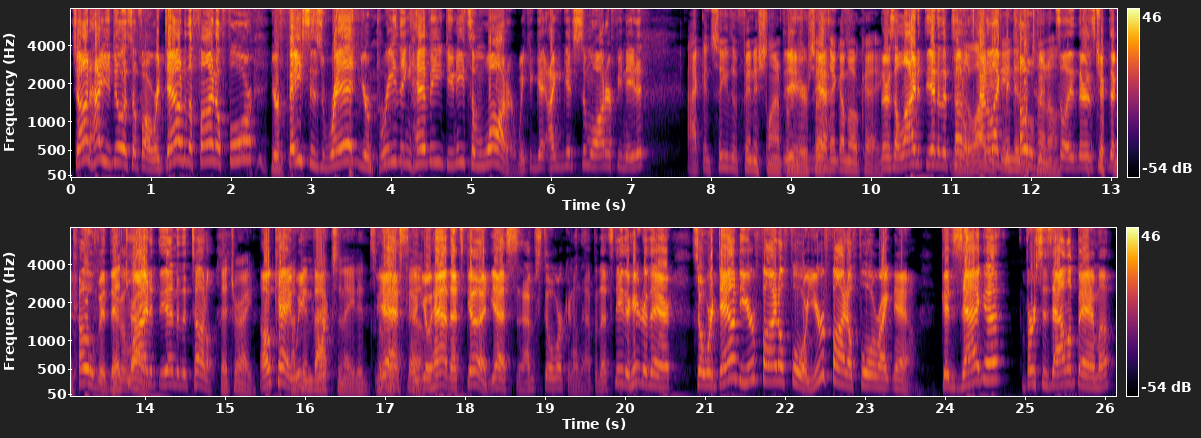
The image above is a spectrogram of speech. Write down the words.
John, how you doing so far? We're down to the final four. Your mm. face is red. You're breathing heavy. Do you need some water? We can get. I can get you some water if you need it. I can see the finish line from here, so yeah. I think I'm okay. There's a light at the end of the tunnel. It's kind of like the the the COVID. It's like there's the COVID. There's That's a light right. at the end of the tunnel. that's right. Okay, I've we been vaccinated. So yes, you have. That's good. Yes, I'm still working on that, but that's neither here nor there. So we're down to your final four. Your final four right now: Gonzaga versus Alabama,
